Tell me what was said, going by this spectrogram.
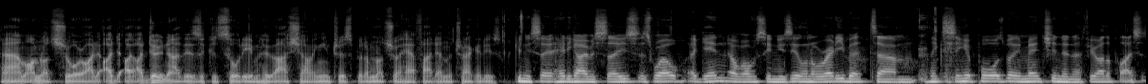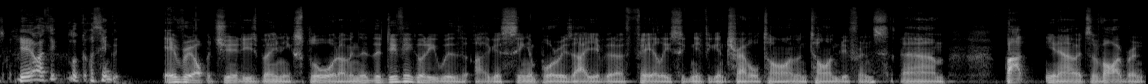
Um, I'm not sure. I, I, I do know there's a consortium who are showing interest, but I'm not sure how far down the track it is. Can you see it heading overseas as well? Again, Oh, obviously New Zealand already, but um, I think Singapore's been mentioned and a few other places. Yeah, I think. Look, I think every opportunity is being explored. I mean, the, the difficulty with I guess Singapore is a you've got a fairly significant travel time and time difference. Um, but you know, it's a vibrant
